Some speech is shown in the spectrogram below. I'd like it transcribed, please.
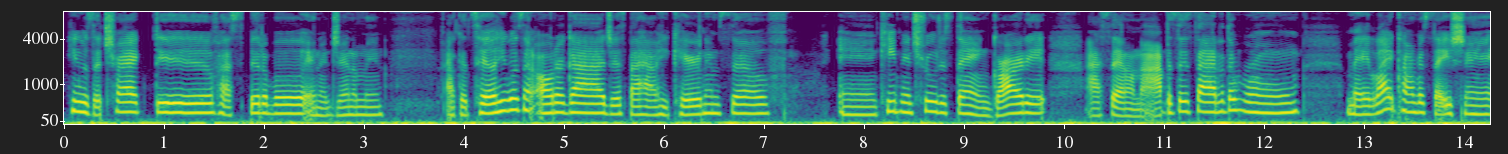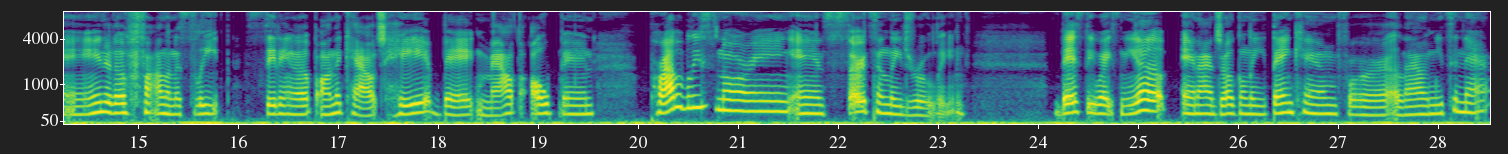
he was attractive, hospitable, and a gentleman. I could tell he was an older guy just by how he carried himself and keeping true to staying guarded, I sat on the opposite side of the room, made light conversation, and ended up falling asleep sitting up on the couch, head back, mouth open, probably snoring, and certainly drooling. Bestie wakes me up, and I jokingly thank him for allowing me to nap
